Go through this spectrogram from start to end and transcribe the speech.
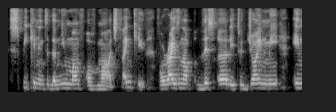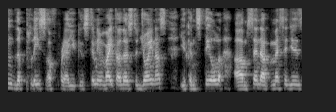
Speaking into the new month of March. Thank you for rising up this early to join me in the place of prayer. You can still invite others to join us. You can still um, send out messages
